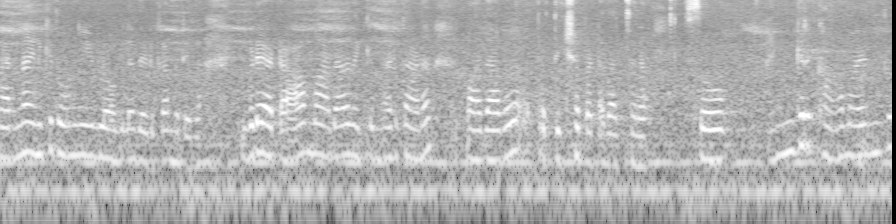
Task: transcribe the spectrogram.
കാരണം എനിക്ക് തോന്നുന്നു ഈ വ്ലോഗിൽ അത് എടുക്കാൻ പറ്റില്ല. ഇവിടെ ആട്ടോ ആ മാതാവ് നിൽക്കുന്നിടത്താണ് മാതാവ് പ്രത്യക്ഷപ്പെട്ടത് അച്ഛന്. സോ ഭയങ്കര കാമായത്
